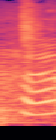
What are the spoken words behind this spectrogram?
Hurt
